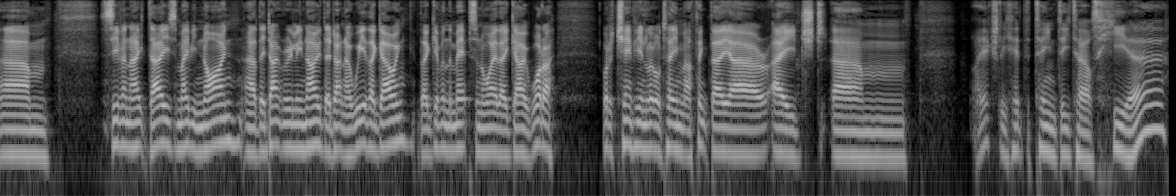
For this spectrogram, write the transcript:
Um, seven, eight days, maybe nine. Uh, they don't really know. They don't know where they're going. They're given the maps and away they go. What a what a champion little team. I think they are aged. Um, I actually had the team details here.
